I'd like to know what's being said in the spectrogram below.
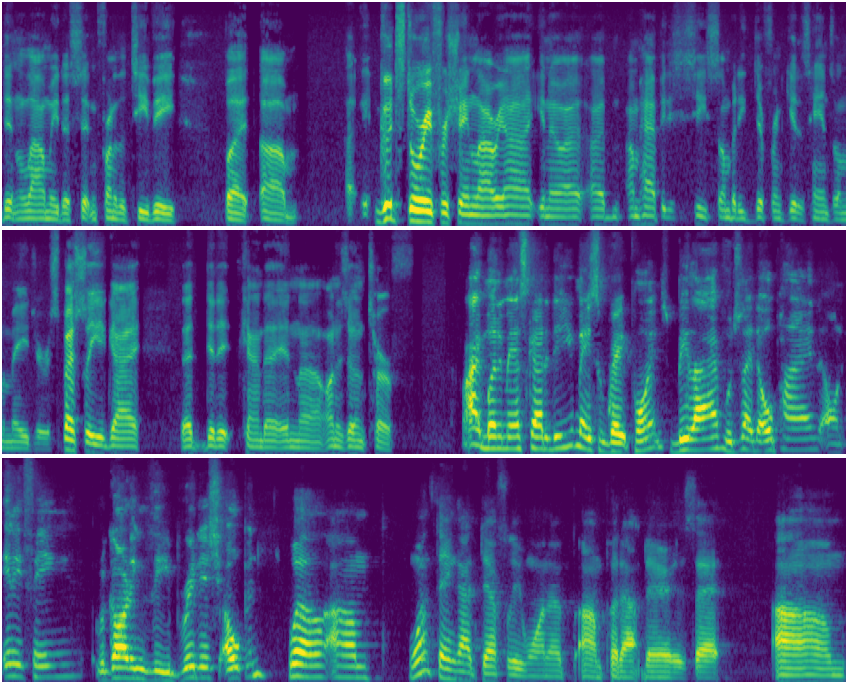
didn't allow me to sit in front of the TV. But um, good story for Shane Lowry. I, you know, I, I'm happy to see somebody different get his hands on the major, especially a guy that did it kind of in uh, on his own turf. All right, Money Man Scotty D, you made some great points. Be live. Would you like to opine on anything regarding the British Open? Well, um, one thing I definitely want to um, put out there is that um,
